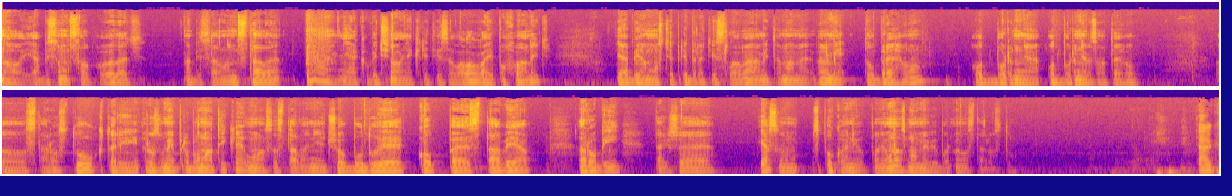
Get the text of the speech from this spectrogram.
No, ja by som chcel povedať, aby sa len stále nejako väčšinou nekritizovalo, ale aj pochváliť. Ja bývam v Moste pri Bratislave a my tam máme veľmi dobrého, odborne, odborne vzatého e, starostu, ktorý rozumie problematike. U nás sa stále niečo buduje, kope, stavia, robí. Takže ja som spokojný úplne. U nás máme výborného starostu. Tak,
